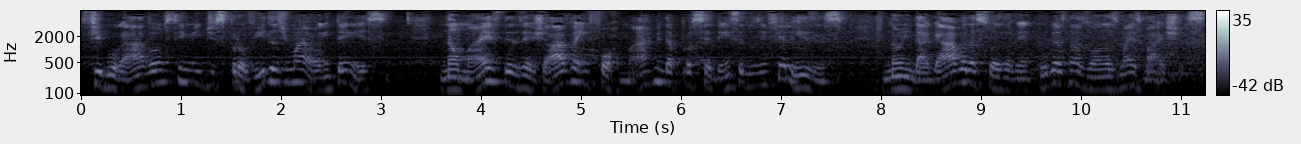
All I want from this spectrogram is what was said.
figuravam-se-me desprovidas de maior interesse. Não mais desejava informar-me da procedência dos infelizes. Não indagava das suas aventuras nas zonas mais baixas.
